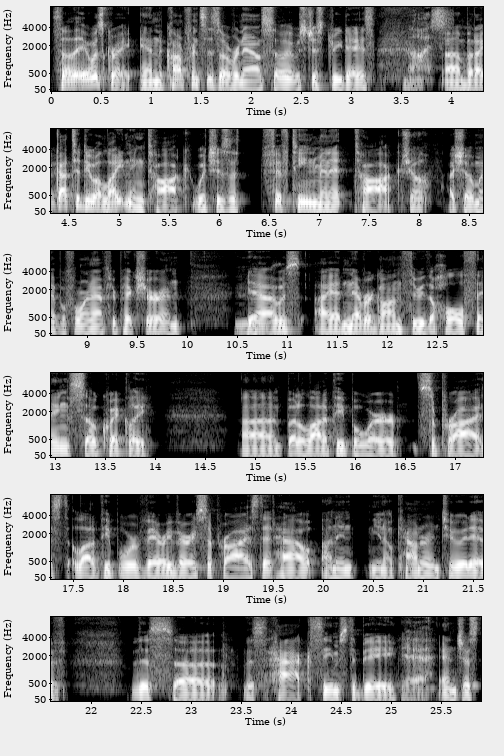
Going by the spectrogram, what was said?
So it was great. And the conference is over now. So it was just three days. Nice. Um, but I got to do a lightning talk, which is a 15 minute talk. Sure. I showed my before and after picture, and yeah, I was I had never gone through the whole thing so quickly. Uh, but a lot of people were surprised. A lot of people were very, very surprised at how un, you know counterintuitive this uh, this hack seems to be. Yeah. and just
